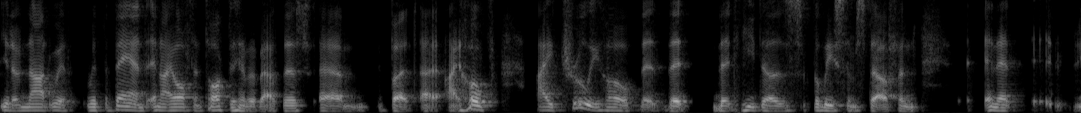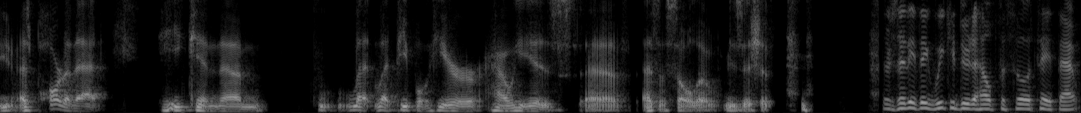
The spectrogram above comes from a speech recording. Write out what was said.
you know not with with the band. And i often talk to him about this um, but uh, i hope i truly hope that that that he does release some stuff. And and that you know, as part of that he can um, let let people hear how he is uh, as a solo musician there's anything we can do to help facilitate that,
